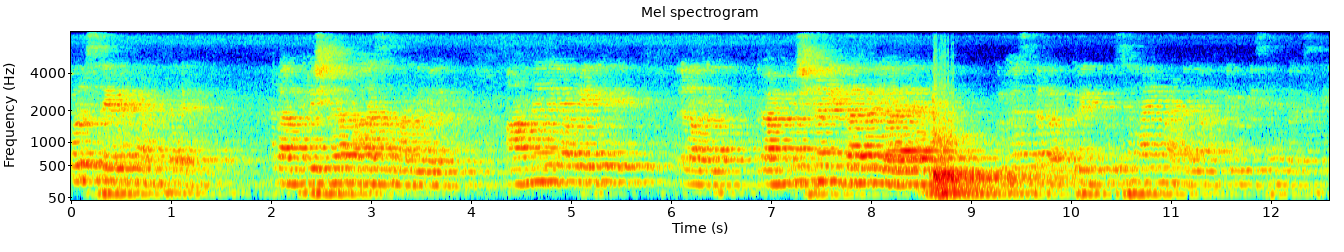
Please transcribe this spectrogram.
ಅವರು ಸೇವೆ ಮಾಡ್ತಾರೆ. ರಾಮಕೃಷ್ಣ ಮಹಾಸಮಾಧಿಗಳು. ಆಮೇಲೆ ಅವರಿಗೆ ರಾಮಕೃಷ್ಣ ಯಾರು ಗೃಹಸ್ಥ ಭಕ್ತರಿಗೂ ಸಹಾಯ ಮಾಡಲ್ಲ ಡಿಸೆಂಬರ್ಸ್ಗೆ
